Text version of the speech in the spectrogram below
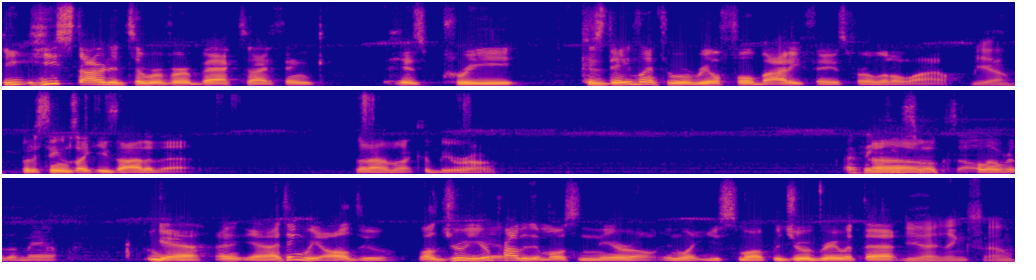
he he started to revert back to I think his pre because Dave went through a real full body phase for a little while, Yeah. but it seems like he's out of that. But I don't know, I could be wrong. I think Um, he smokes all over the map. Yeah, I, yeah, I think we all do. Well, Drew, you're Yeah. probably the most Nero in what you smoke. Would you agree with that? Yeah, I think so.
